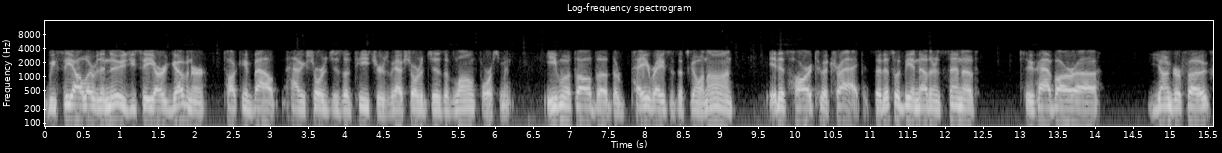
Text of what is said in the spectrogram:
we see all over the news. You see our governor talking about having shortages of teachers. We have shortages of law enforcement. Even with all the, the pay raises that's going on, it is hard to attract. So this would be another incentive to have our uh, younger folks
